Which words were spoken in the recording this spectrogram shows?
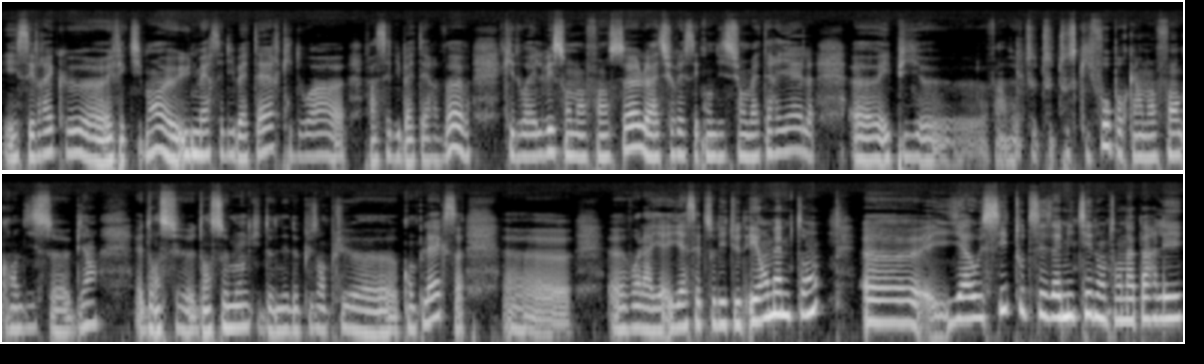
Et c'est vrai que effectivement, une mère célibataire qui doit, enfin célibataire veuve, qui doit élever son enfant seule, assurer ses conditions matérielles, et puis enfin tout, tout, tout ce qu'il faut pour qu'un enfant grandissent euh, bien dans ce dans ce monde qui devenait de plus en plus euh, complexe. Euh, voilà, il y, a cette solitude et en même temps, il y a aussi toutes ces amitiés dont on a parlé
